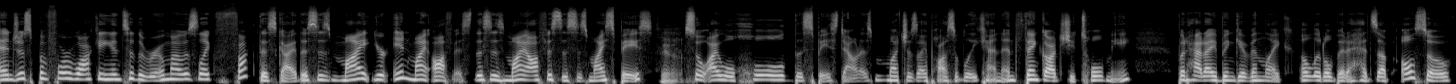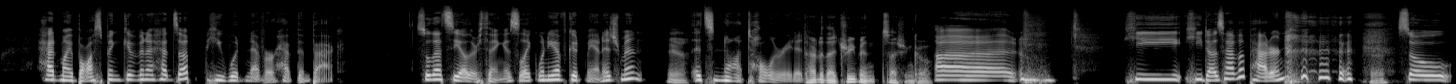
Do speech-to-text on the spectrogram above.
And just before walking into the room, I was like, fuck this guy. This is my, you're in my office. This is my office. This is my space. Yeah. So I will hold the space down as much as I possibly can. And thank God she told me. But had I been given like a little bit of heads up, also, had my boss been given a heads up, he would never have been back. So that's the other thing is like when you have good management, Yeah. it's not tolerated. How did that treatment session go? Uh he he does have a pattern. So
